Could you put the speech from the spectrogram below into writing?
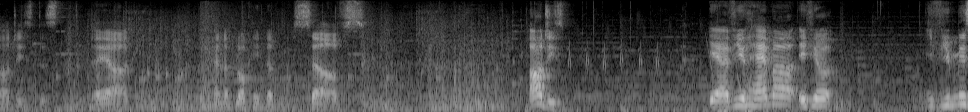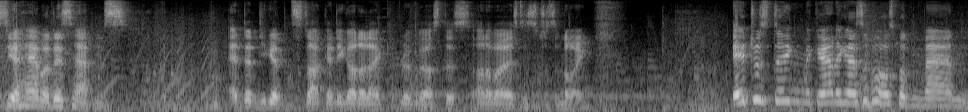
Oh jeez, this they are kind of blocking themselves. Oh jeez. Yeah, if you hammer, if you if you miss your hammer, this happens, and then you get stuck, and you gotta like reverse this. Otherwise, this is just annoying. Interesting mechanic, I suppose, but man,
